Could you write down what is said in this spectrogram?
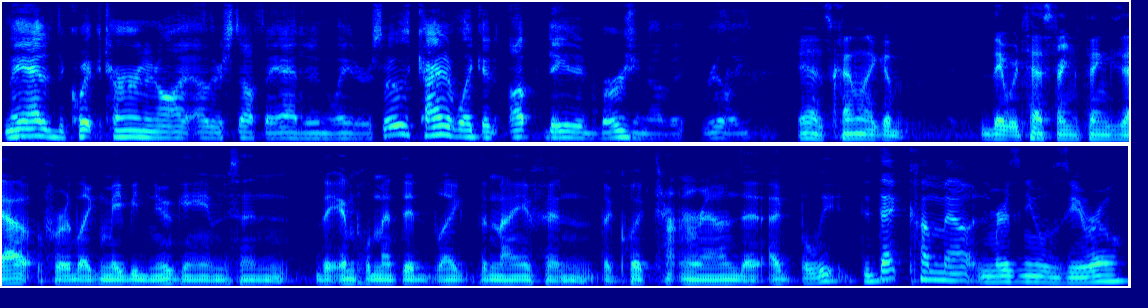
And they added the quick turn and all that other stuff they added in later. So it was kind of like an updated version of it, really. yeah. It's kind of like a they were testing things out for like maybe new games, and they implemented like the knife and the quick turnaround. That I believe did that come out in Resident Evil Zero?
